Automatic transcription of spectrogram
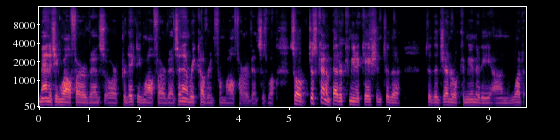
managing wildfire events or predicting wildfire events and then recovering from wildfire events as well. So just kind of better communication to the to the general community on what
